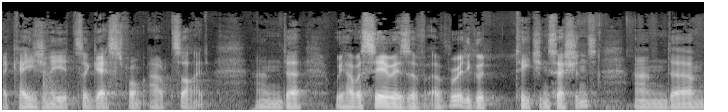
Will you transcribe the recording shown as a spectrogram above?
Occasionally, it's a guest from outside, and uh, we have a series of, of really good teaching sessions and. Um,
